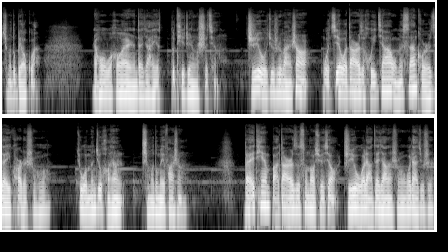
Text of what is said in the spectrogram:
什么都不要管。然后我和我爱人在家也不提这种事情，只有就是晚上我接我大儿子回家，我们三口人在一块儿的时候，就我们就好像什么都没发生。白天把大儿子送到学校，只有我俩在家的时候，我俩就是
